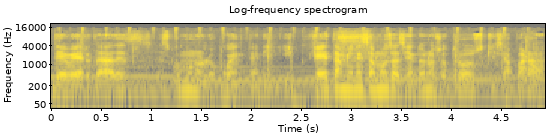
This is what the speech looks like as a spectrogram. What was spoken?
de verdad es, como nos lo cuentan y, y qué también estamos haciendo nosotros quizá para,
